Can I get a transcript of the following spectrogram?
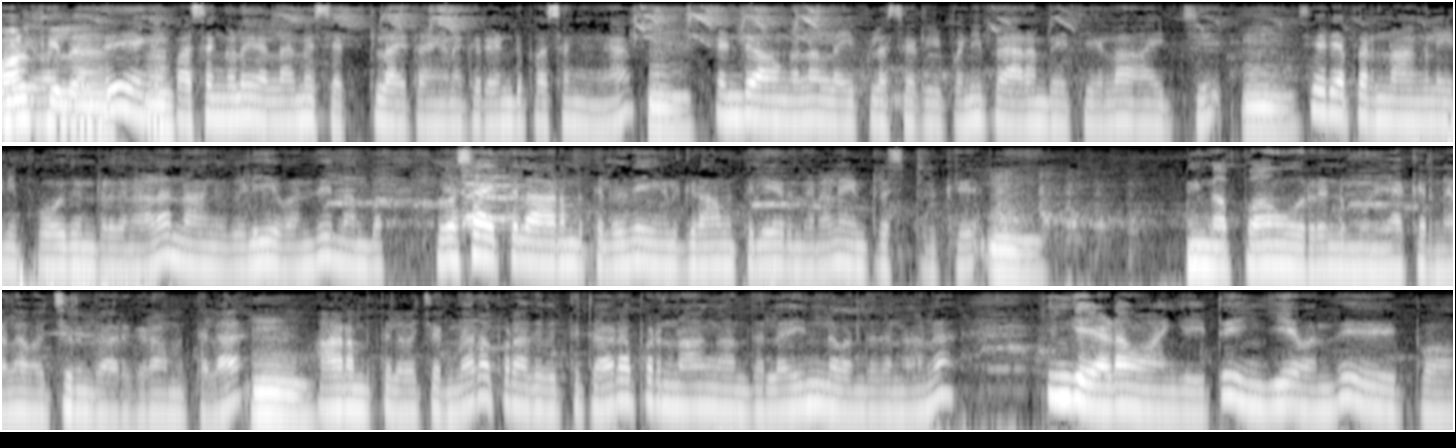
வாழ்க்கையில. எங்க பசங்களும் எல்லாமே செட்டில் ஆயிட்டாங்க. எனக்கு ரெண்டு பசங்கங்க. ம். ரெண்டு அவங்க எல்லாம் லைஃப்ல செட்டில் பண்ணி பேரம்பேத்தி எல்லாம் ஆயிடுச்சு. சரி அப்புறம் நாங்களே இனி போகுதுன்றதுனால நாங்க வெளியே வந்து நம்ம விவசாயத்துல ஆரம்பத்துல இருந்து எங்களுக்கு கிராமத்திலேயே இருந்தனால இன்ட்ரெஸ்ட் இருக்கு. எங்க அப்பாவும் ஒரு ரெண்டு மூணு ஏக்கர் நிலம் வச்சிருந்தாரு கிராமத்துல. ஆரம்பத்துல வச்சிருந்தாரு. அப்புறம் அதை வித்துட்டாரு. அப்புறம் நாங்க அந்த லைன்ல வந்ததுனால இங்க இடம் வாங்கிட்டு இங்கேயே வந்து இப்போ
